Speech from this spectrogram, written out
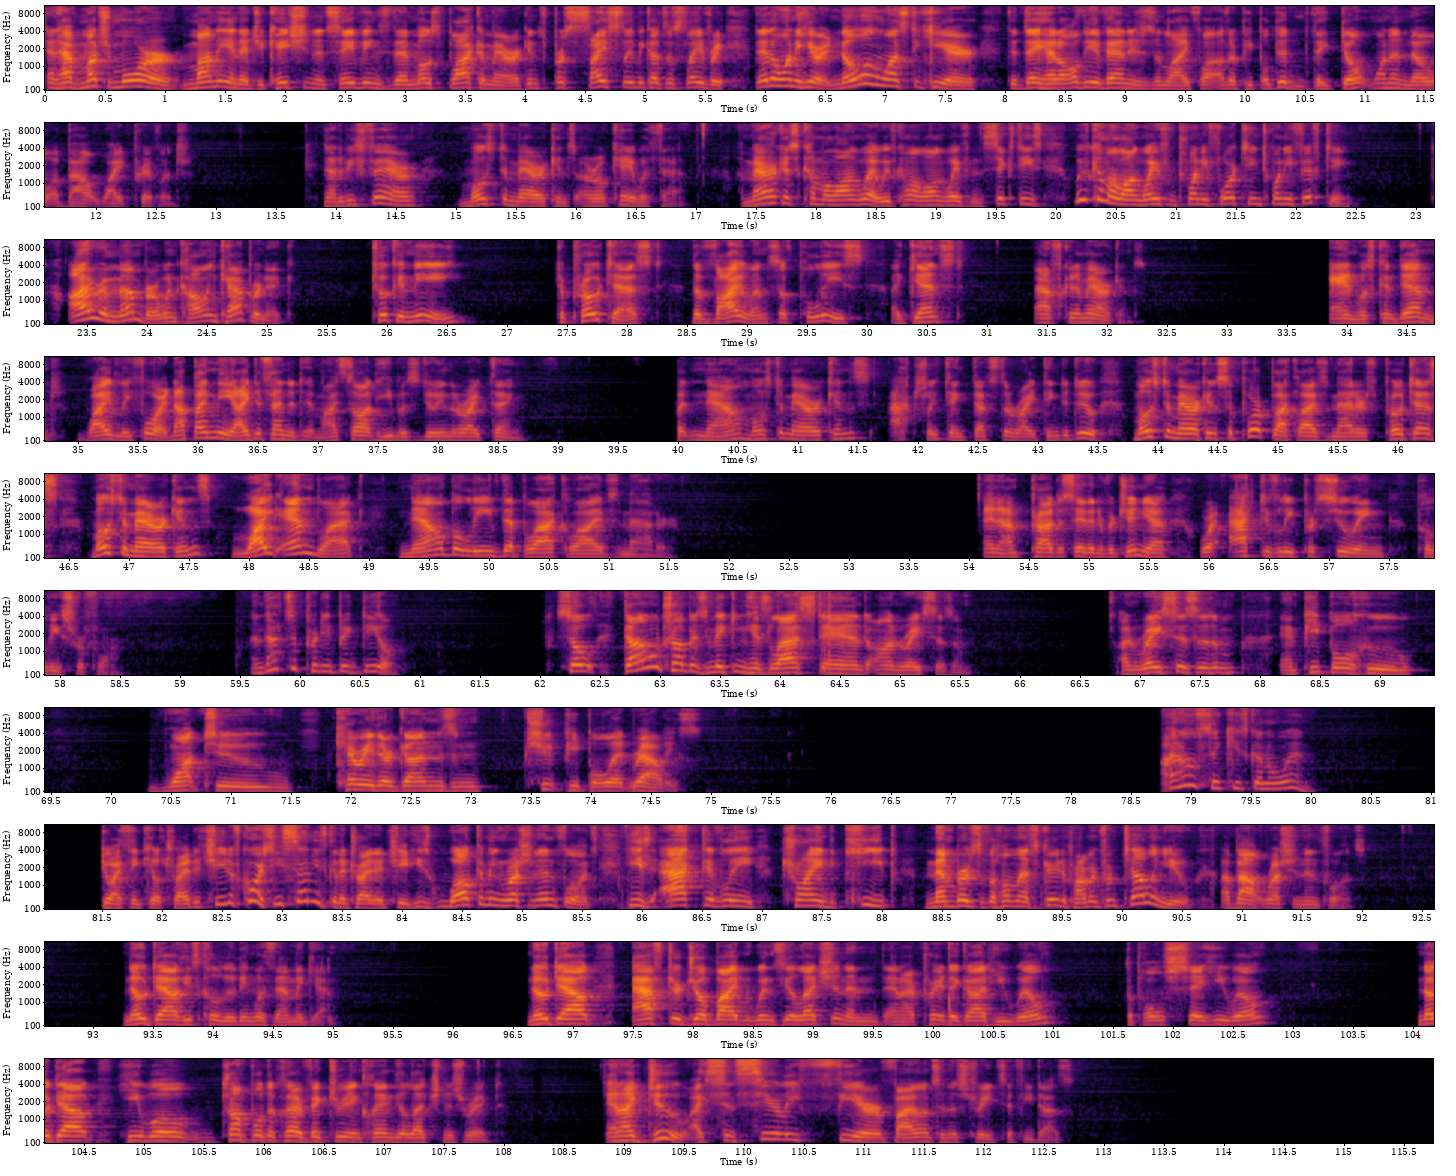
and have much more money and education and savings than most black Americans precisely because of slavery. They don't want to hear it. No one wants to hear that they had all the advantages in life while other people didn't. They don't want to know about white privilege. Now, to be fair, most Americans are okay with that. America's come a long way. We've come a long way from the 60s. We've come a long way from 2014, 2015. I remember when Colin Kaepernick took a knee to protest the violence of police against African Americans and was condemned widely for it. Not by me, I defended him. I thought he was doing the right thing. But now most Americans actually think that's the right thing to do. Most Americans support Black Lives Matters protests. Most Americans, white and black, now believe that Black Lives Matter. And I'm proud to say that in Virginia, we're actively pursuing police reform. And that's a pretty big deal. So Donald Trump is making his last stand on racism. On racism and people who want to carry their guns and shoot people at rallies. I don't think he's going to win. Do I think he'll try to cheat? Of course, he said he's going to try to cheat. He's welcoming Russian influence. He's actively trying to keep members of the Homeland Security Department from telling you about Russian influence. No doubt he's colluding with them again. No doubt after Joe Biden wins the election, and, and I pray to God he will, the polls say he will. No doubt he will, Trump will declare victory and claim the election is rigged. And I do. I sincerely fear violence in the streets if he does.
